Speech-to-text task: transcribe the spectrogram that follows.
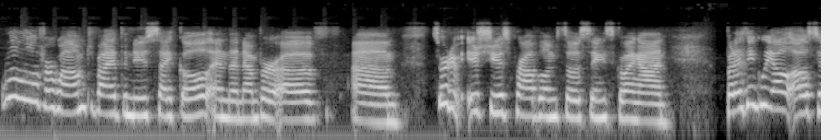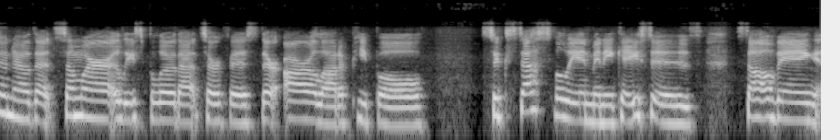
a little overwhelmed by the news cycle and the number of um, sort of issues, problems, those things going on. But I think we all also know that somewhere, at least below that surface, there are a lot of people successfully in many cases solving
